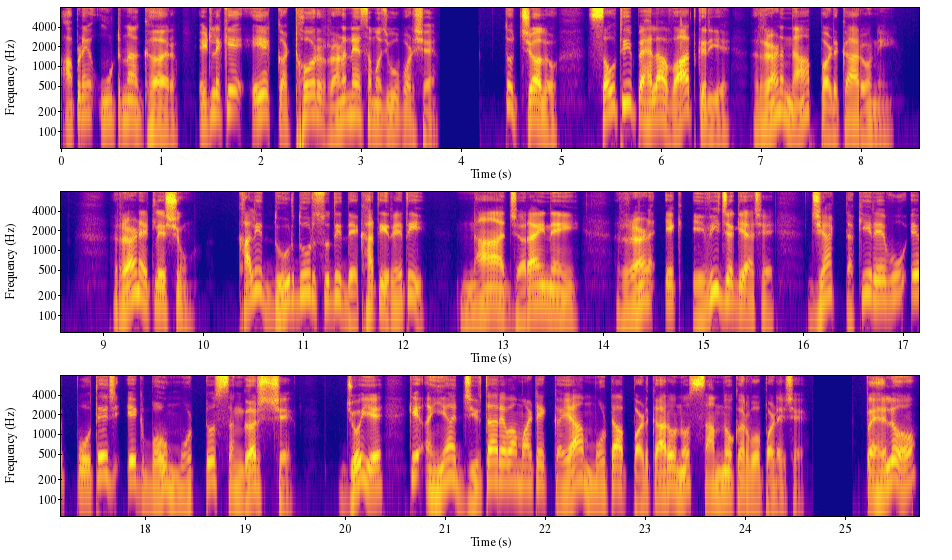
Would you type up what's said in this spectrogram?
આપણે ઊંટના ઘર, એટલે કે એ કઠોર રણને સમજવું પડશે. તો ચલો, સૌથી પહેલા વાત કરીએ રણના પડકારોની. રણ એટલે શું? ખાલી દૂર દૂર સુધી દેખાતી રેતી ના જરાય નહીં. રણ એક એવી જગ્યા છે જ્યાં ટકી રહેવું એ પોતે જ એક બહુ મોટો સંઘર્ષ છે. જોઈએ કે અહીંયા જીવતા રહેવા માટે કયા મોટા પડકારોનો સામનો કરવો પડે છે. પહેલો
